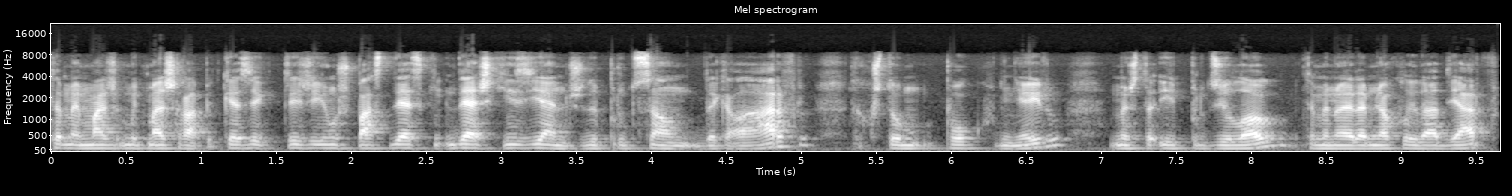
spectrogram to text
também mais, muito mais rápido. Quer dizer que tens um espaço de 10, 10, 15 anos de produção daquela árvore, que custou pouco dinheiro mas, e produziu logo, também não era a melhor qualidade de árvore,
